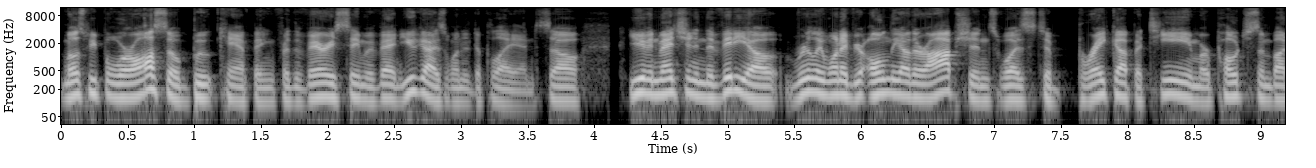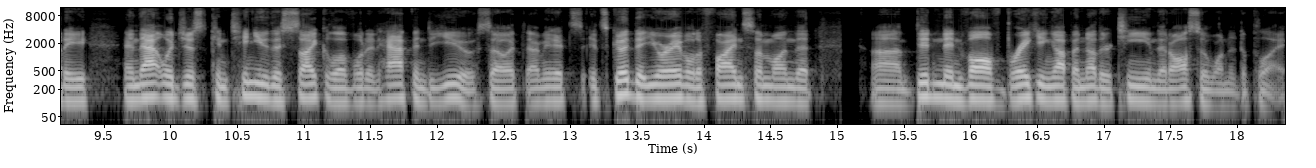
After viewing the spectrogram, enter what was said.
most people were also boot camping for the very same event you guys wanted to play in. So you even mentioned in the video, really one of your only other options was to break up a team or poach somebody, and that would just continue this cycle of what had happened to you. So, it, I mean, it's it's good that you were able to find someone that uh, didn't involve breaking up another team that also wanted to play.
